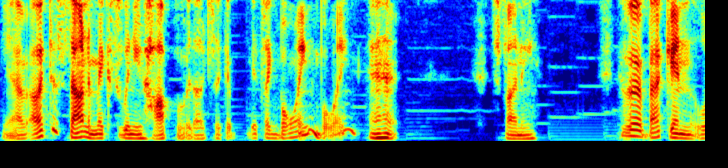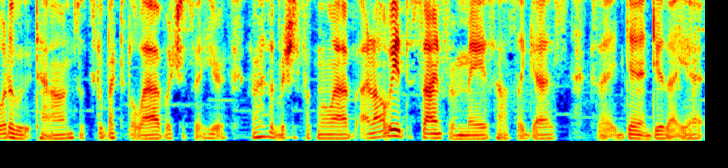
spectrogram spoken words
Yeah, I like the sound it makes when you hop over that. It's like a, it's like boing, boing. it's funny. We're back in Littleroot Town, so let's go back to the lab, which is right here. Professor Birch's Pokemon Lab, and I'll read the sign from May's house, I guess, because I didn't do that yet.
